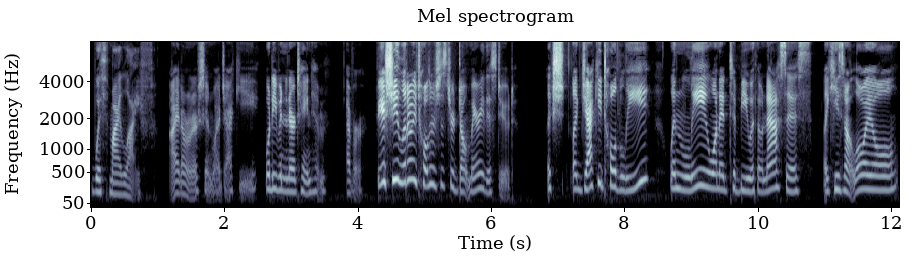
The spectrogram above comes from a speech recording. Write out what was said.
with my life. I don't understand why Jackie would even entertain him ever. Because she literally told her sister, "Don't marry this dude." Like, sh- like Jackie told Lee when Lee wanted to be with Onassis, like he's not loyal.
